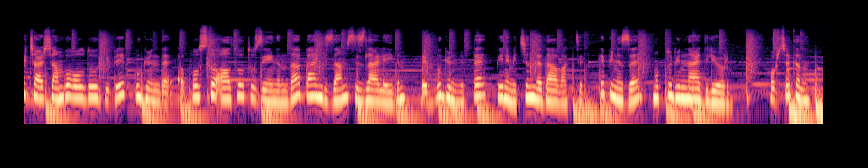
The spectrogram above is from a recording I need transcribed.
Her çarşamba olduğu gibi bugün de Aposto 6.30 yayınında ben Gizem sizlerleydim ve bugünlük de benim için veda vakti. Hepinize mutlu günler diliyorum. Hoşçakalın.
